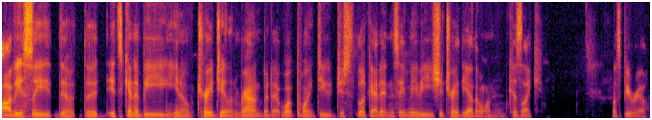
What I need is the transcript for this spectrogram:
obviously, the the it's going to be you know trade Jaylen Brown. But at what point do you just look at it and say maybe you should trade the other one? Because like, let's be real.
